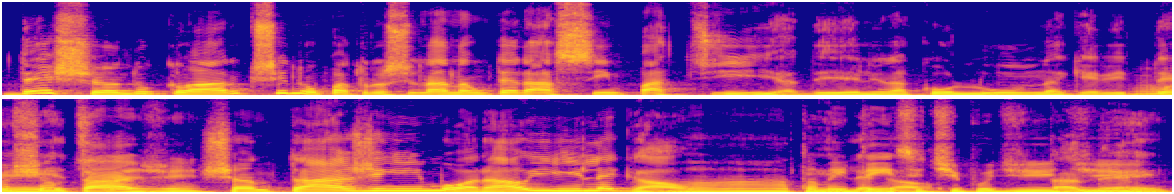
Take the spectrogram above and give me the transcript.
deixando claro que se não patrocinar, não terá a simpatia dele na coluna que ele uma tem. etc. chantagem. Chantagem imoral e ilegal. Ah, também tem Ilegal. esse tipo de, de- Também.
